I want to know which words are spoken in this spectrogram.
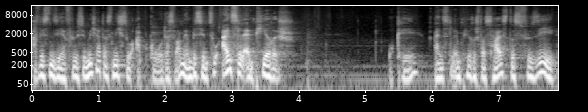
Ach, wissen Sie, Herr Flüsse, mich hat das nicht so abgeholt. Das war mir ein bisschen zu einzelempirisch. Okay, einzelempirisch, was heißt das für Sie?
